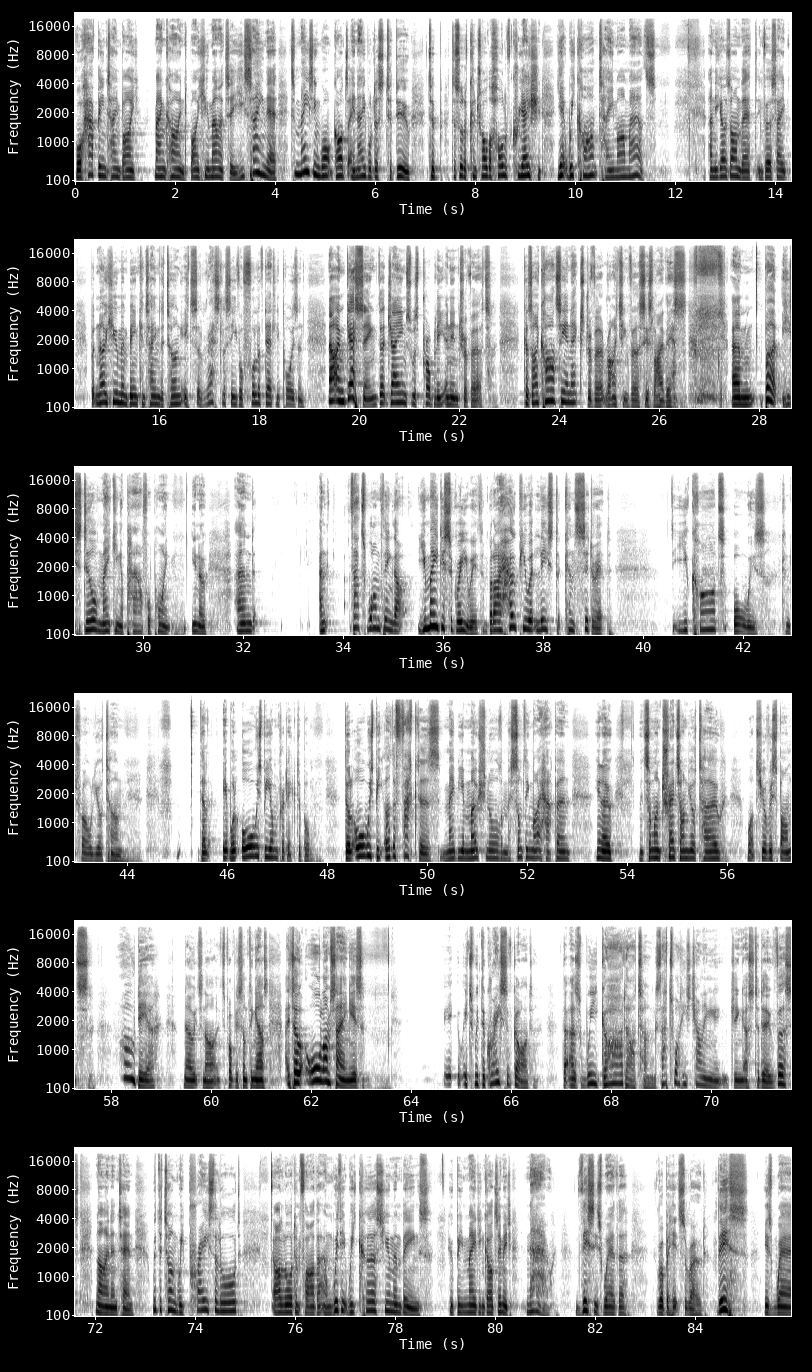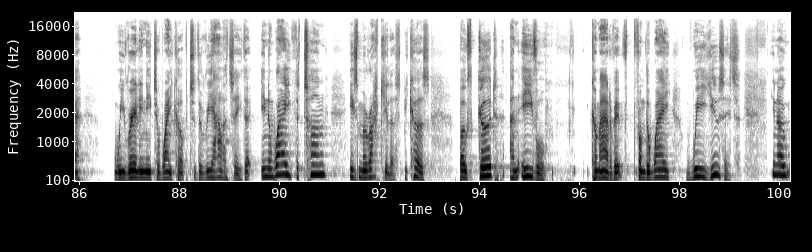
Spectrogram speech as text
or have been tamed by mankind, by humanity. He's saying there, it's amazing what God's enabled us to do to, to sort of control the whole of creation, yet we can't tame our mouths. And he goes on there in verse 8 But no human being can tame the tongue. It's a restless evil full of deadly poison. Now, I'm guessing that James was probably an introvert because I can't see an extrovert writing verses like this. Um, but he's still making a powerful point, you know, and and that's one thing that you may disagree with, but I hope you at least consider it. You can't always control your tongue. It will always be unpredictable. There'll always be other factors, maybe emotional, something might happen. You know, when someone treads on your toe, what's your response? Oh dear. No, it's not. It's probably something else. So all I'm saying is it's with the grace of God that as we guard our tongues, that's what he's challenging us to do. Verse 9 and 10. With the tongue we praise the Lord, our Lord and Father, and with it we curse human beings who've been made in God's image. Now, this is where the rubber hits the road. This is where we really need to wake up to the reality that, in a way, the tongue is miraculous because both good and evil come out of it from the way we use it. You know,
